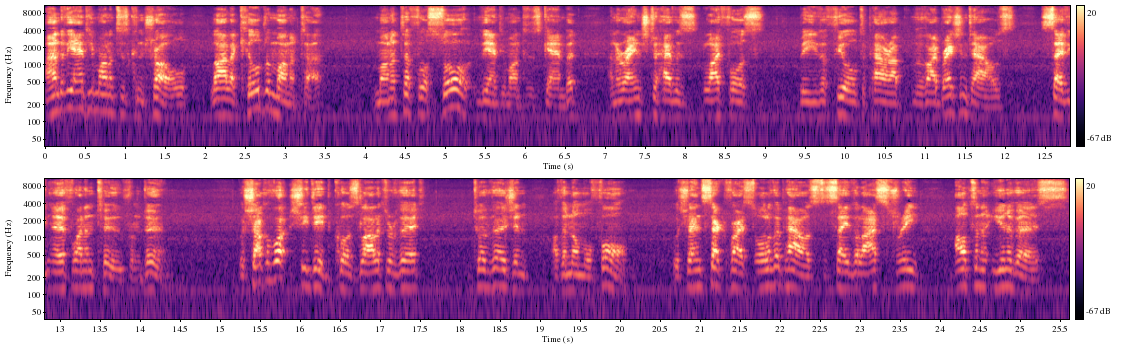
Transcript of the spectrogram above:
Under the Anti-Monitor's control, Lyla killed the Monitor. Monitor foresaw the Anti-Monitor's gambit and arranged to have his life force be the fuel to power up the vibration towers, saving Earth 1 and 2 from doom. The shock of what she did caused Lyla to revert to a version of the normal form, which then sacrificed all of her powers to save the last three alternate universe,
